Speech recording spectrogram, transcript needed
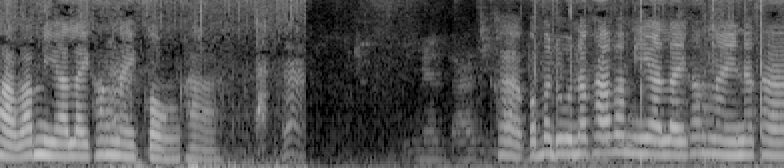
ค่ะ ว่ามีอะไรข้างในกล่องค่ะ ค่ะก็มาดูนะคะว่ามีอะไรข้างในนะคะ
